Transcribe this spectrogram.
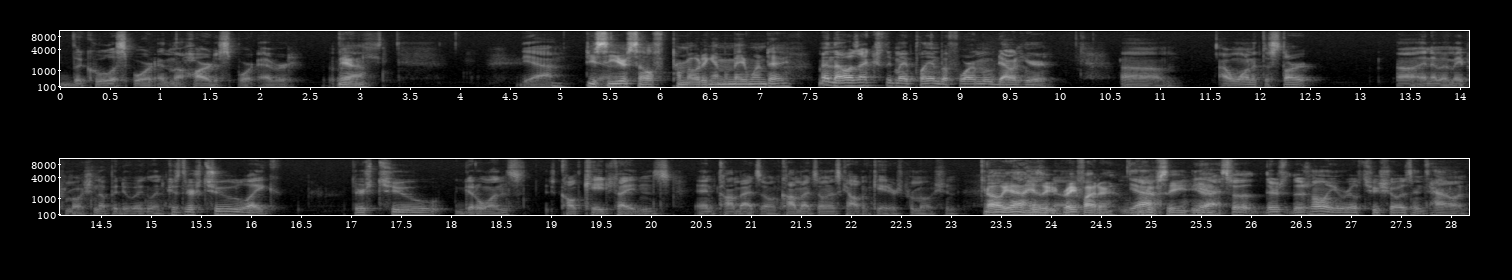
the coolest sport and the hardest sport ever. yeah Yeah. do you see yourself promoting mma one day Man, that was actually my plan before I moved down here. Um, I wanted to start uh, an MMA promotion up in New England because there's two like there's two good ones. It's called Cage Titans and Combat Zone. Combat Zone is Calvin Kattar's promotion. oh yeah he's And, a uh, great fighter Yeah, UFC, yeah. yeah. So there's there's only real two shows in town,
